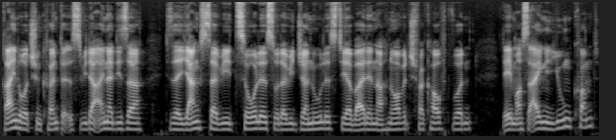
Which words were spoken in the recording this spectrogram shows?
reinrutschen könnte. Ist wieder einer dieser, dieser Youngster wie Zolis oder wie Janulis, die ja beide nach Norwich verkauft wurden der eben aus der eigenen Jugend kommt.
